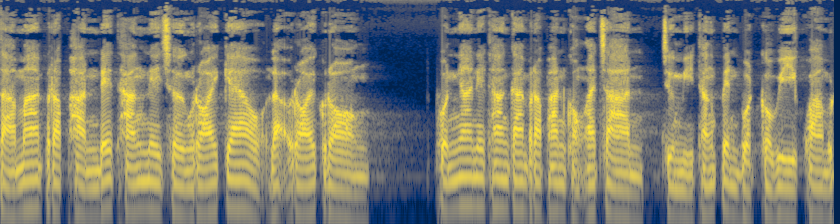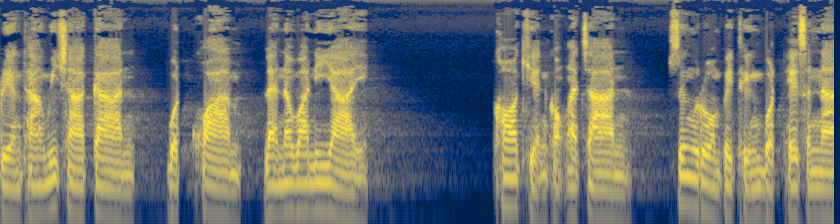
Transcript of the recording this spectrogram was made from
สามารถประพันธ์ได้ทั้งในเชิงร้อยแก้วและร้อยกรอง ผลงานในทางการประพันธ์ของอาจารย์จึงมีทั้งเป็นบทกวีความเรียงทางวิชาการ บทความและนวนิยาย ข้อเขียนของอาจารย์ ซึ่งรวมไปถึงบทเทศนา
